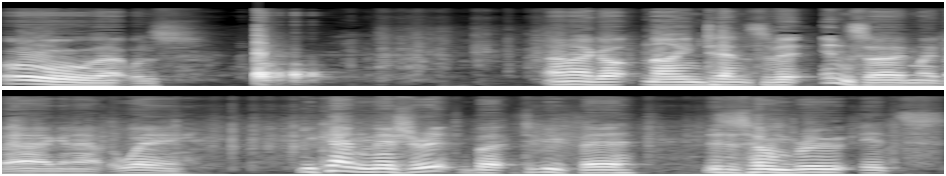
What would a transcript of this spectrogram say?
Oh, that was... And I got nine-tenths of it inside my bag and out the way. You can measure it, but to be fair, this is homebrew. It's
